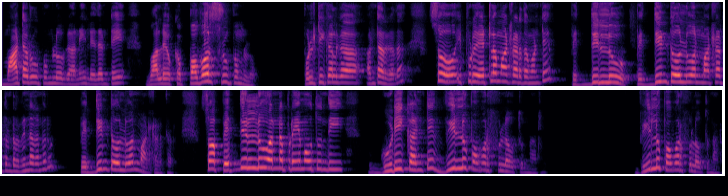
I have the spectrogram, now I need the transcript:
మాట రూపంలో కానీ లేదంటే వాళ్ళ యొక్క పవర్స్ రూపంలో పొలిటికల్గా అంటారు కదా. సో ఇప్పుడు ఎట్లా మాట్లాడతామంటే పెద్దిల్లు పెద్దింటోళ్ళు అని మాట్లాడుతుంటారు. విన్నారా మీరు? పెద్దింటోళ్ళు అని మాట్లాడతారు. సో ఆ పెద్దిళ్ళు అన్నప్పుడు ఏమవుతుంది? గుడి కంటే వీళ్ళు పవర్ఫుల్ అవుతున్నారు. వీళ్ళు పవర్ఫుల్ అవుతున్నారు.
